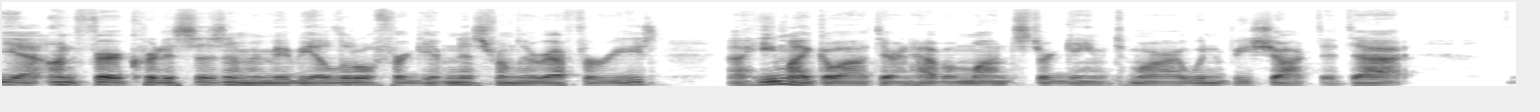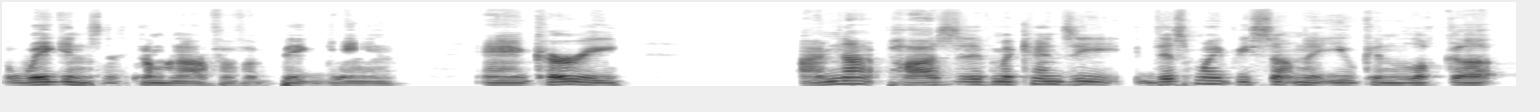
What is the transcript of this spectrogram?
yeah, unfair criticism and maybe a little forgiveness from the referees, uh, he might go out there and have a monster game tomorrow. I wouldn't be shocked at that. Wiggins is coming off of a big game, and Curry. I'm not positive, Mackenzie. This might be something that you can look up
